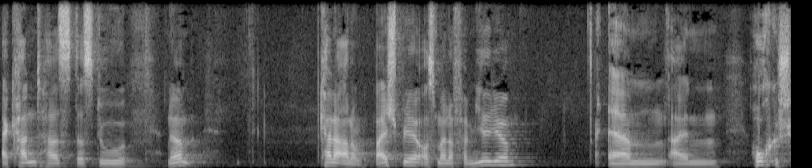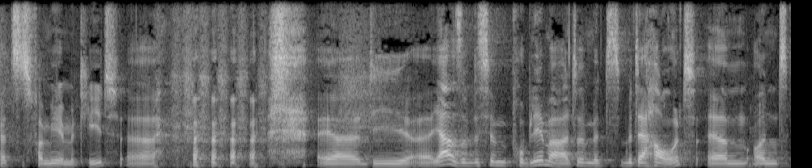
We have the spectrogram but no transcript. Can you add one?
erkannt hast, dass du, ne, keine Ahnung, Beispiel aus meiner Familie, ähm, ein hochgeschätztes Familienmitglied, äh, die äh, ja so ein bisschen Probleme hatte mit, mit der Haut ähm, mhm. und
